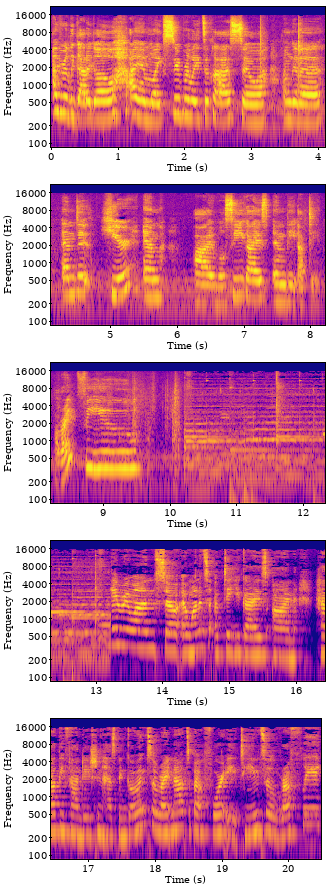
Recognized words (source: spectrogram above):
I really gotta go. I am like super late to class, so I'm gonna end it here and I will see you guys in the update. Alright, see you! So I wanted to update you guys on how the foundation has been going. So right now it's about 4.18, so roughly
